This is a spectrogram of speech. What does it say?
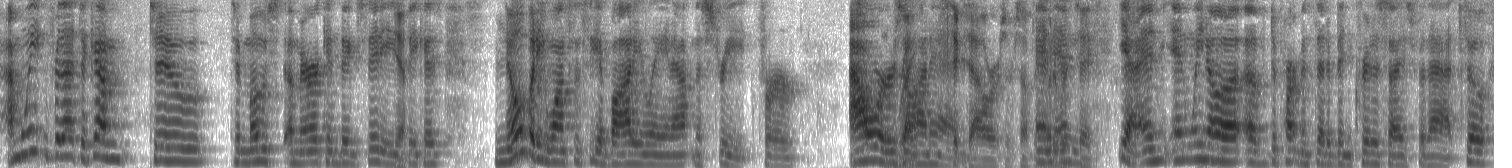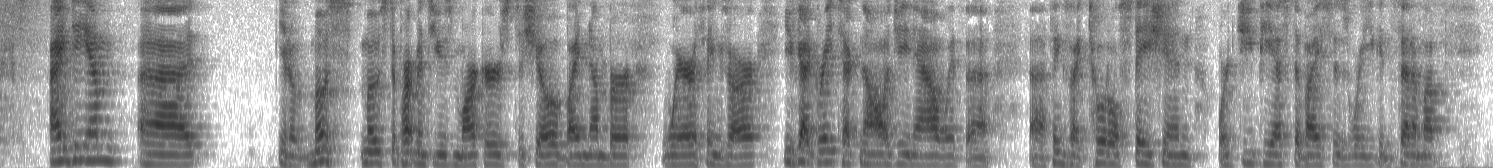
I'm waiting for that to come to to most American big cities Yeah. because nobody wants to see a body laying out in the street for hours Right. on end. Six hours or something, And- whatever and- it takes. Yeah, and, and we know of departments that have been criticized for that. So, IDM, uh, you know, most most departments use markers to show by number where things are. You've got great technology now with uh, uh, things like Total Station or GPS devices where you can set them up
